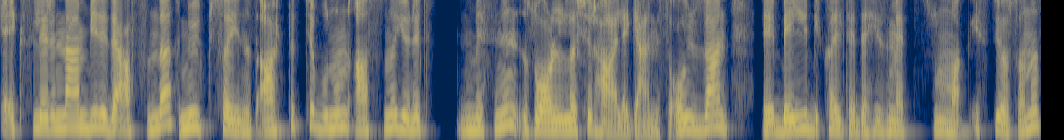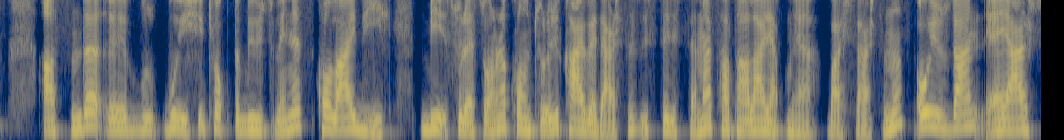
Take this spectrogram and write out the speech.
eksilerinden biri de aslında mülk sayınız arttıkça bunun aslında yönet mesinin zorlaşır hale gelmesi. O yüzden e, belli bir kalitede hizmet sunmak istiyorsanız aslında e, bu, bu işi çok da büyütmeniz kolay değil. Bir süre sonra kontrolü kaybedersiniz. İster istemez hatalar yapmaya başlarsınız. O yüzden eğer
